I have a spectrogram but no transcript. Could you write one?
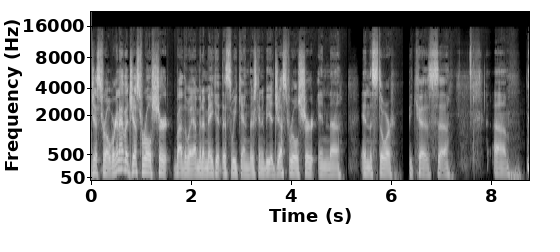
Just roll. We're gonna have a just roll shirt, by the way. I'm gonna make it this weekend. There's gonna be a just roll shirt in uh, in the store because uh, um,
